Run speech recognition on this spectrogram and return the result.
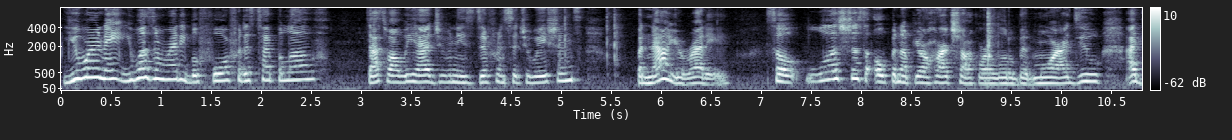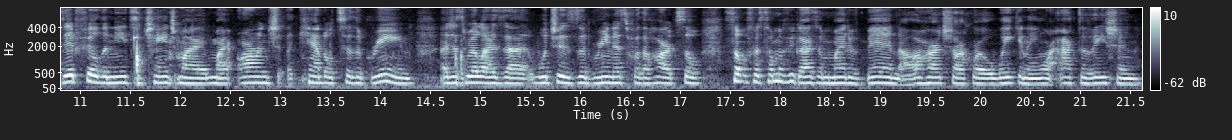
You weren't you wasn't ready before for this type of love that's why we had you in these different situations. But now you're ready. So let's just open up your heart chakra a little bit more. I do, I did feel the need to change my, my orange candle to the green. I just realized that, which is the greenest for the heart. So some, for some of you guys, it might have been a heart chakra awakening or activation.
